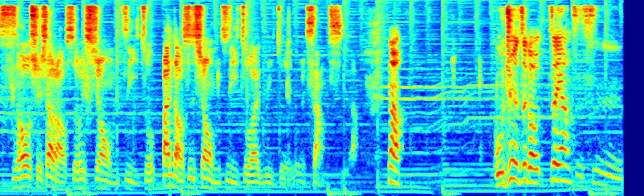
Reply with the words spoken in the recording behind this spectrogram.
时候学校老师会希望我们自己坐，班导师希望我们自己坐在自己座位上吃啊。那我觉得这个这样子是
